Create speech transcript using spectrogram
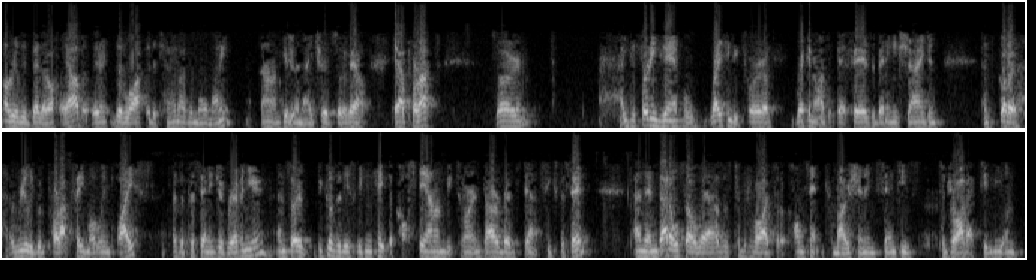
not really the better off they are, but they're, they're likely to turn over more money, um, given yep. the nature of sort of our, our product. So, for an example, Racing Victoria recognise that Betfair is a betting exchange and, and got a, a really good product fee model in place as a percentage of revenue. And so because of this, we can keep the cost down on Victorian thoroughbreds down at 6%. And then that also allows us to provide sort of content promotion incentives to drive activity on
